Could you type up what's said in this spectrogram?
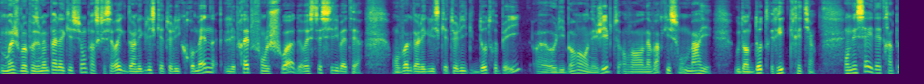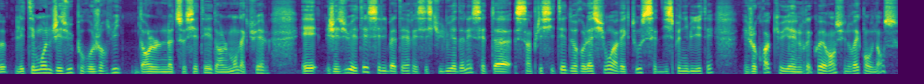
Moi, je me pose même pas la question parce que c'est vrai que dans l'Église catholique romaine, les prêtres font le choix de rester célibataires. On voit que dans l'Église catholique d'autres pays, euh, au Liban, en Égypte, on va en avoir qui sont mariés, ou dans d'autres rites chrétiens. On essaye d'être un peu les témoins de Jésus pour aujourd'hui, dans notre société, dans le monde actuel. Et Jésus était célibataire, et c'est ce qui lui a donné cette euh, simplicité de relation avec tous, cette disponibilité. Et je crois qu'il y a une vraie cohérence, une vraie convenance,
